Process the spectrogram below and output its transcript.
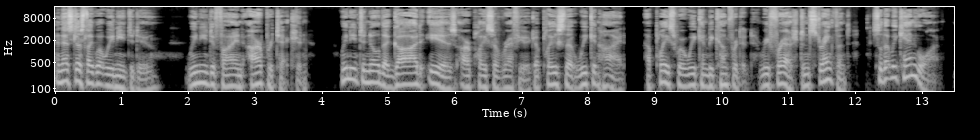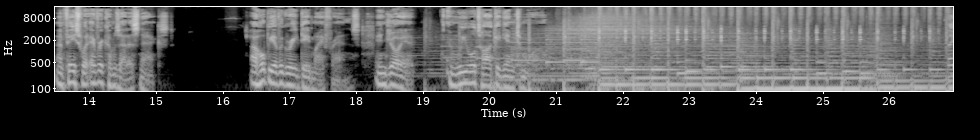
And that's just like what we need to do. We need to find our protection. We need to know that God is our place of refuge, a place that we can hide, a place where we can be comforted, refreshed, and strengthened so that we can go on and face whatever comes at us next. I hope you have a great day, my friends. Enjoy it, and we will talk again tomorrow.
